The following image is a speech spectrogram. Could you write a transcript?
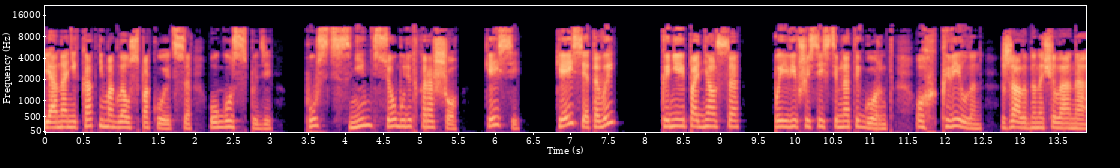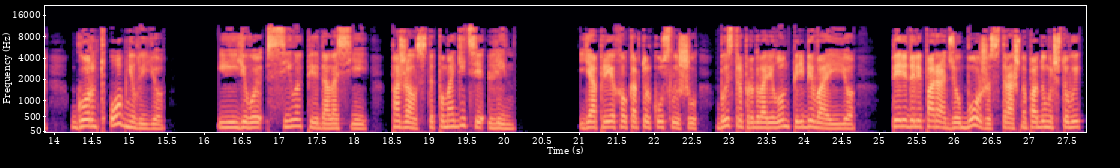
и она никак не могла успокоиться. О, Господи! Пусть с ним все будет хорошо. Кейси? Кейси, это вы? К ней поднялся появившийся из темноты Горнт. Ох, Квиллан! — жалобно начала она. Горнт обнял ее, и его сила передалась ей. «Пожалуйста, помогите, Лин». «Я приехал, как только услышал», — быстро проговорил он, перебивая ее — Передали по радио. Боже, страшно подумать, что вы...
